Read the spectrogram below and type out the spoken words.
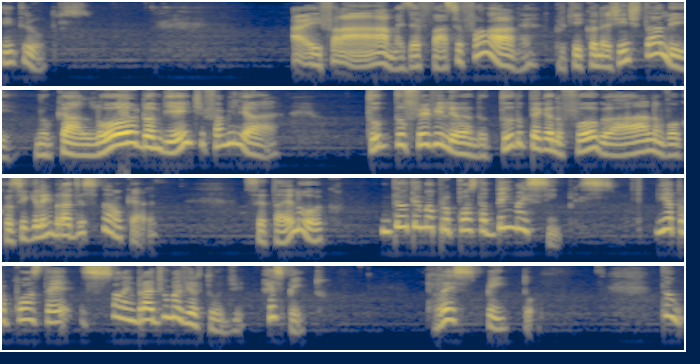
entre outros. Aí fala, ah, mas é fácil falar, né? Porque quando a gente está ali, no calor do ambiente familiar, tudo fervilhando, tudo pegando fogo, ah, não vou conseguir lembrar disso não, cara. Você tá é louco. Então eu tenho uma proposta bem mais simples. E a proposta é só lembrar de uma virtude: respeito. Respeito. Então,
